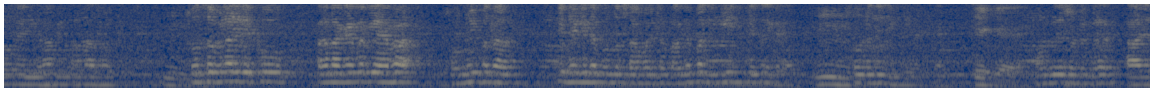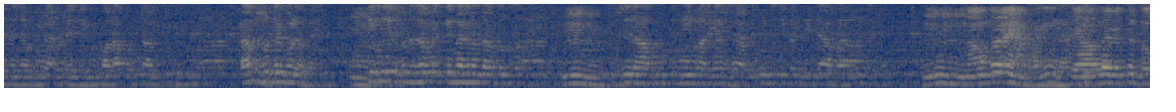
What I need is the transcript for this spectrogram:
ਲੋੜ ਨਹੀਂ ਹਾਂ ਵੀ ਕਰਨਾ ਸਕ ਹੂੰ। ਸੋ ਤੋਂ ਬਿਨਾਂ ਜੀ ਦੇਖੋ ਅਗਲਾ ਕਹਿੰਦਾ ਵੀ ਐ ਵਾ ਤੁਹਾਨੂੰ ਹੀ ਪਤਾ ਕਿੰਨੇ ਕਿੰਨੇ ਬੰਦ ਸਾਹਮਣੇ ਤੋਂ ਲੱਗ ਗਿਆ ਪਰ ਯਕੀਨ ਨਹੀਂ ਕਰਿਆ? ਹੂੰ। ਸੋਨੇ ਦੀ ਜ਼ਿੰਦਗੀ ਠੀਕ ਹੈ। ਹੁਣ ਵੀ ਤੁਹਾਡੇ ਕੋਲ ਆ ਜਾਂਦੇ ਜੋ ਵੀ ਘੰਟੇ ਜੀ ਮਾੜਾ ਮੋਟਾ ਕੰਮ ਤੁਹਾਡੇ ਕੋਲ ਆਉਂਦਾ ਹੂੰ। ਜੀ ਤਿੰਨ ਦਿਨ ਤੁਹਾਡੇ ਸਾਹਮਣੇ ਕਿੰਨਾ ਕਿੰਨਾ ਦਰਦ ਹੁੰਦਾ ਹੂੰ ਹੂੰ। ਤੁਸੀਂ ਰਾਤ ਨੂੰ ਕਿੰਨੀ ਵਾਰੀਆਂ ਸਿਆਲ ਦੇ ਵਿੱਚ ਗੱਡੀ ਜਾ ਪਾਇਆ ਹੁੰਦੇ ਹੂੰ ਹੂੰ, ਆਉਂਦਾ ਰਿਹਾ ਭਾਈ ਸਿਆਲ ਦੇ ਵਿੱਚ 2-2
